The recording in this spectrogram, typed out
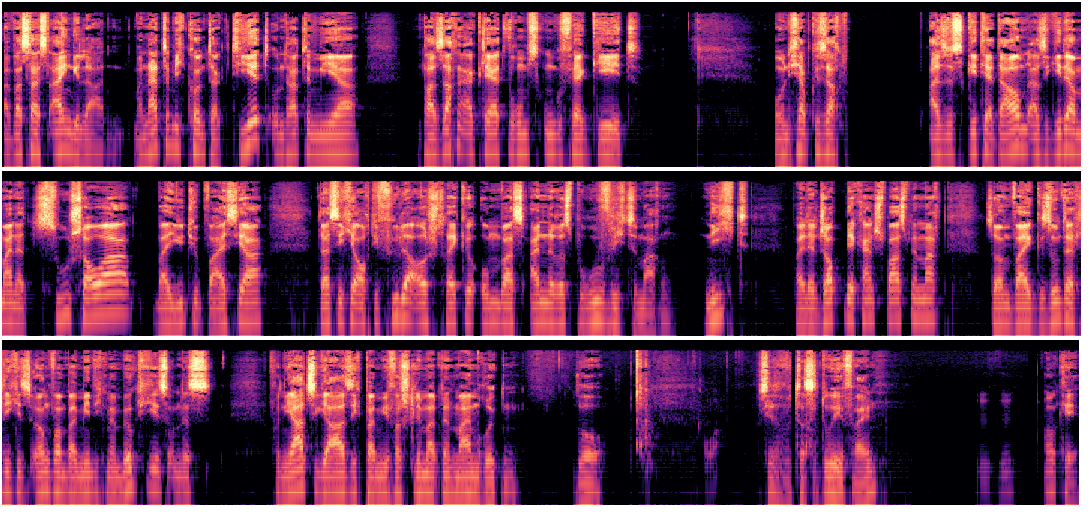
was heißt eingeladen? Man hatte mich kontaktiert und hatte mir ein paar Sachen erklärt, worum es ungefähr geht. Und ich habe gesagt, also es geht ja darum, also jeder meiner Zuschauer bei YouTube weiß ja, dass ich ja auch die Fühler ausstrecke, um was anderes beruflich zu machen. Nicht, weil der Job mir keinen Spaß mehr macht, sondern weil gesundheitliches irgendwann bei mir nicht mehr möglich ist und es von Jahr zu Jahr sich bei mir verschlimmert mit meinem Rücken. So. Ist dir auf die Tastatur gefallen? Mhm. Okay.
